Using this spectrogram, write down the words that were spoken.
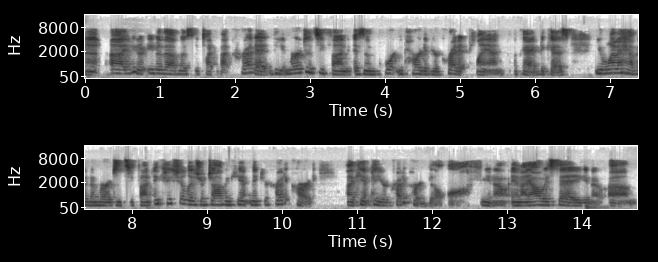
uh, you know, even though I mostly talk about credit, the emergency fund is an important part of your credit plan. Okay, because you want to have an emergency fund in case you lose your job and can't make your credit card. I uh, can't pay your credit card bill off, you know. And I always say, you know, um,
